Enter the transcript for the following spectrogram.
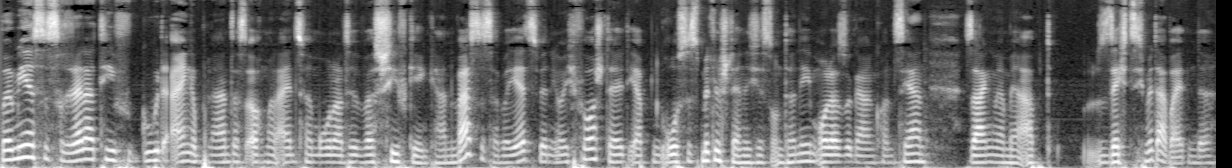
Bei mir ist es relativ gut eingeplant, dass auch mal ein, zwei Monate was schiefgehen kann. Was ist aber jetzt, wenn ihr euch vorstellt, ihr habt ein großes mittelständisches Unternehmen oder sogar ein Konzern, sagen wir mal, ihr habt 60 Mitarbeitende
